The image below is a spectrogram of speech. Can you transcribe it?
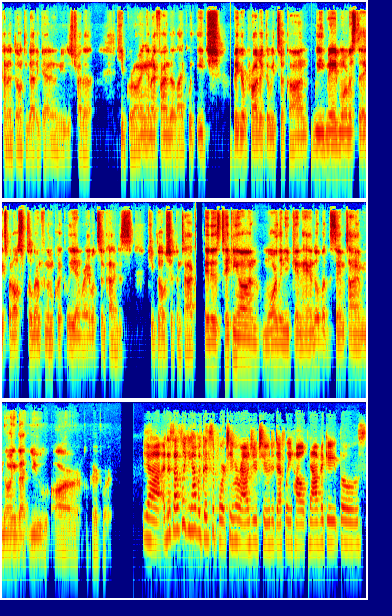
kind of don't do that again and then you just try to keep growing. And I find that like with each bigger project that we took on, we made more mistakes, but also learned from them quickly and we're able to kind of just keep the whole ship intact. It is taking on more than you can handle, but at the same time knowing that you are prepared for it. Yeah, and it sounds like you have a good support team around you too to definitely help navigate those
